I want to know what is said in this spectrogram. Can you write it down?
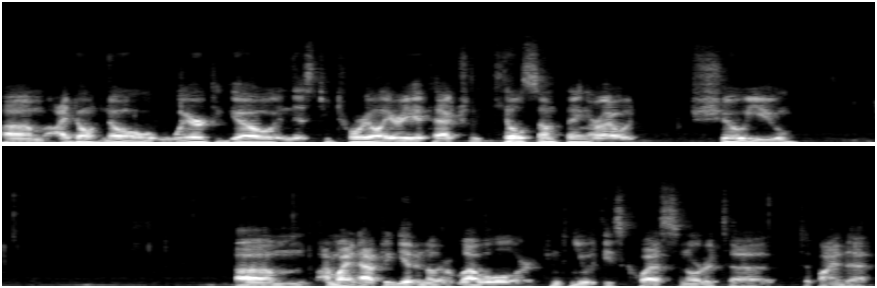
Um, I don't know where to go in this tutorial area to actually kill something, or I would show you um, I might have to get another level or continue with these quests in order to, to find that.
